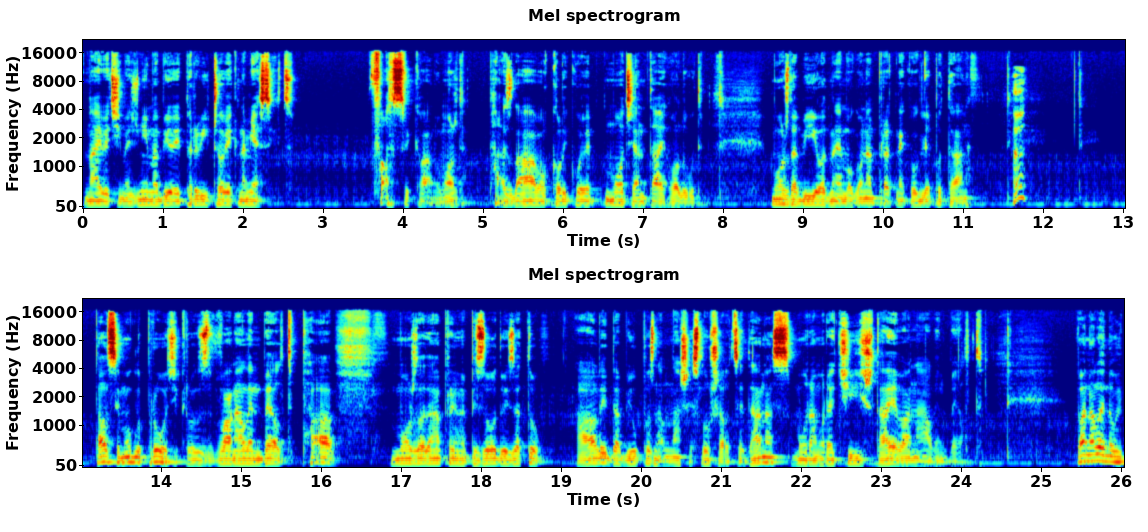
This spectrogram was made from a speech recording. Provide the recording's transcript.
Najveći među njima bio je prvi čovjek na mjesecu. Falsifikano možda. Pa znamo koliko je moćan taj Hollywood. Možda bi i od mene mogao napraviti nekog ljepotana. Ha? Da li se moglo proći kroz Van Allen Belt? Pa možda da napravim epizodu i za to. Ali da bi upoznali naše slušalce danas, moramo reći šta je Van Allen Belt. Van Allenovi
